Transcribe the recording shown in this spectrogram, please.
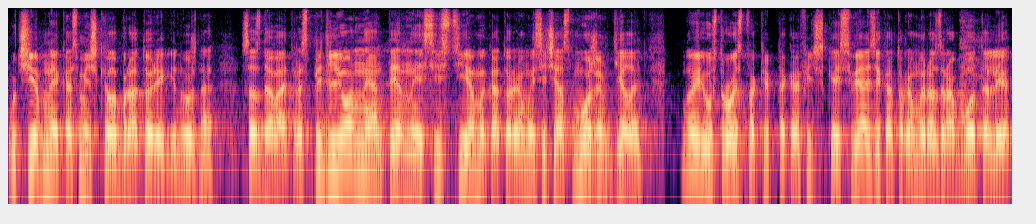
учебные космические лаборатории и нужно создавать распределенные антенные системы, которые мы сейчас можем делать. Ну и устройство криптографической связи, которое мы разработали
